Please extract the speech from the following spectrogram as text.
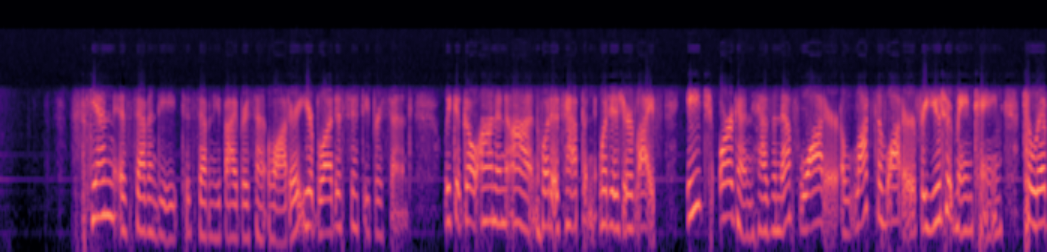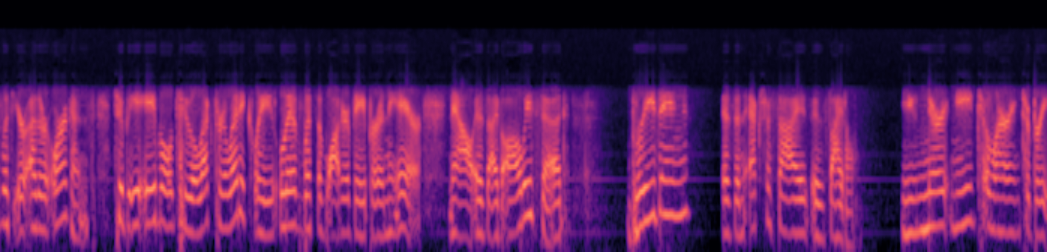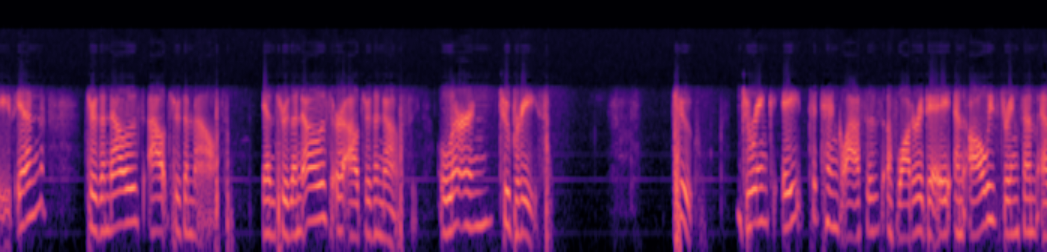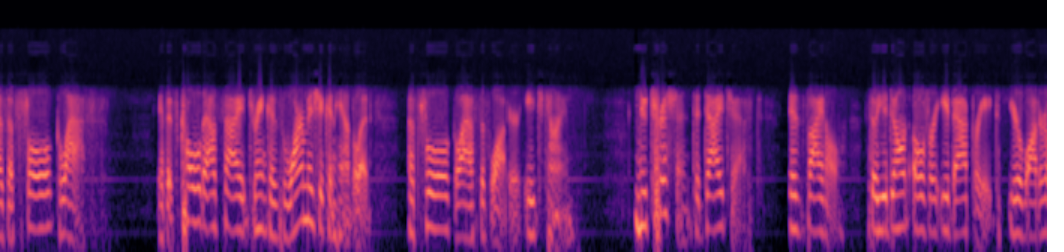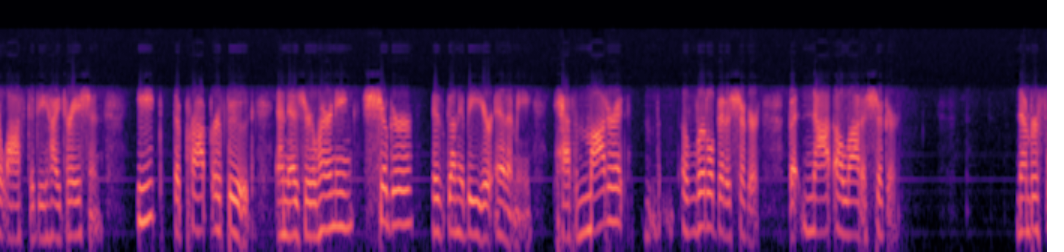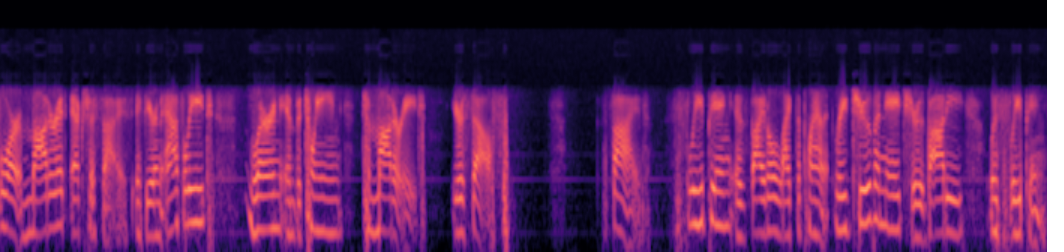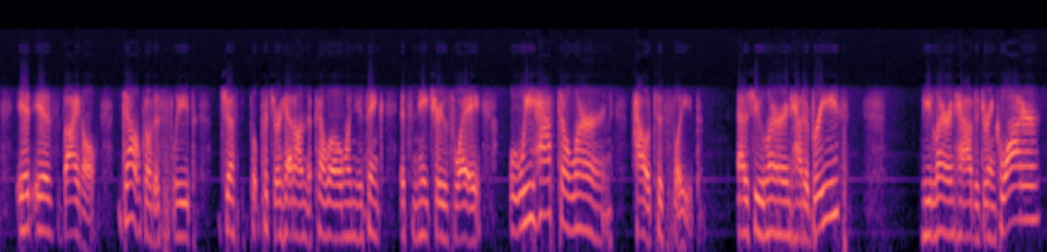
Skin is 70 to 75% water. Your blood is 50%. We could go on and on. What has happened? What is your life? Each organ has enough water, uh, lots of water for you to maintain to live with your other organs, to be able to electrolytically live with the water vapor in the air. Now, as I've always said, breathing as an exercise is vital. You need to learn to breathe in through the nose, out through the mouth. In through the nose or out through the nose. Learn to breathe. Two, drink eight to ten glasses of water a day and always drink them as a full glass. If it's cold outside, drink as warm as you can handle it. A full glass of water each time. Nutrition to digest is vital so you don't over evaporate your water loss to dehydration. Eat the proper food. And as you're learning, sugar is going to be your enemy. Have moderate, a little bit of sugar but not a lot of sugar. Number four, moderate exercise. If you're an athlete, learn in between to moderate yourself. Five, sleeping is vital like the planet. Rejuvenate your body with sleeping. It is vital. Don't go to sleep. Just put your head on the pillow when you think it's nature's way. We have to learn how to sleep. As you learned how to breathe, we learned how to drink water.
